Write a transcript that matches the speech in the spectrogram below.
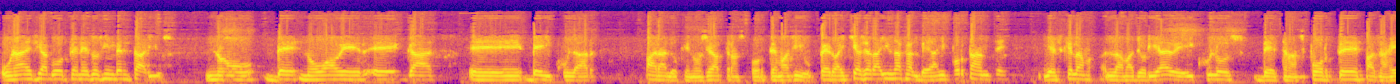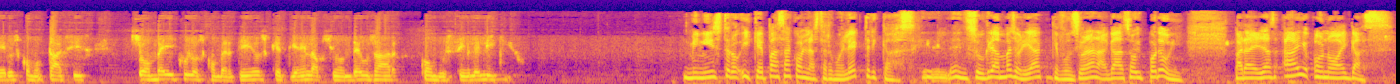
Una vez se agoten esos inventarios, no, de, no va a haber eh, gas eh, vehicular para lo que no sea transporte masivo. Pero hay que hacer ahí una salvedad importante y es que la, la mayoría de vehículos de transporte de pasajeros como taxis son vehículos convertidos que tienen la opción de usar combustible líquido. Ministro, ¿y qué pasa con las termoeléctricas? En su gran mayoría que funcionan a gas hoy por hoy. ¿Para ellas hay o no hay gas?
